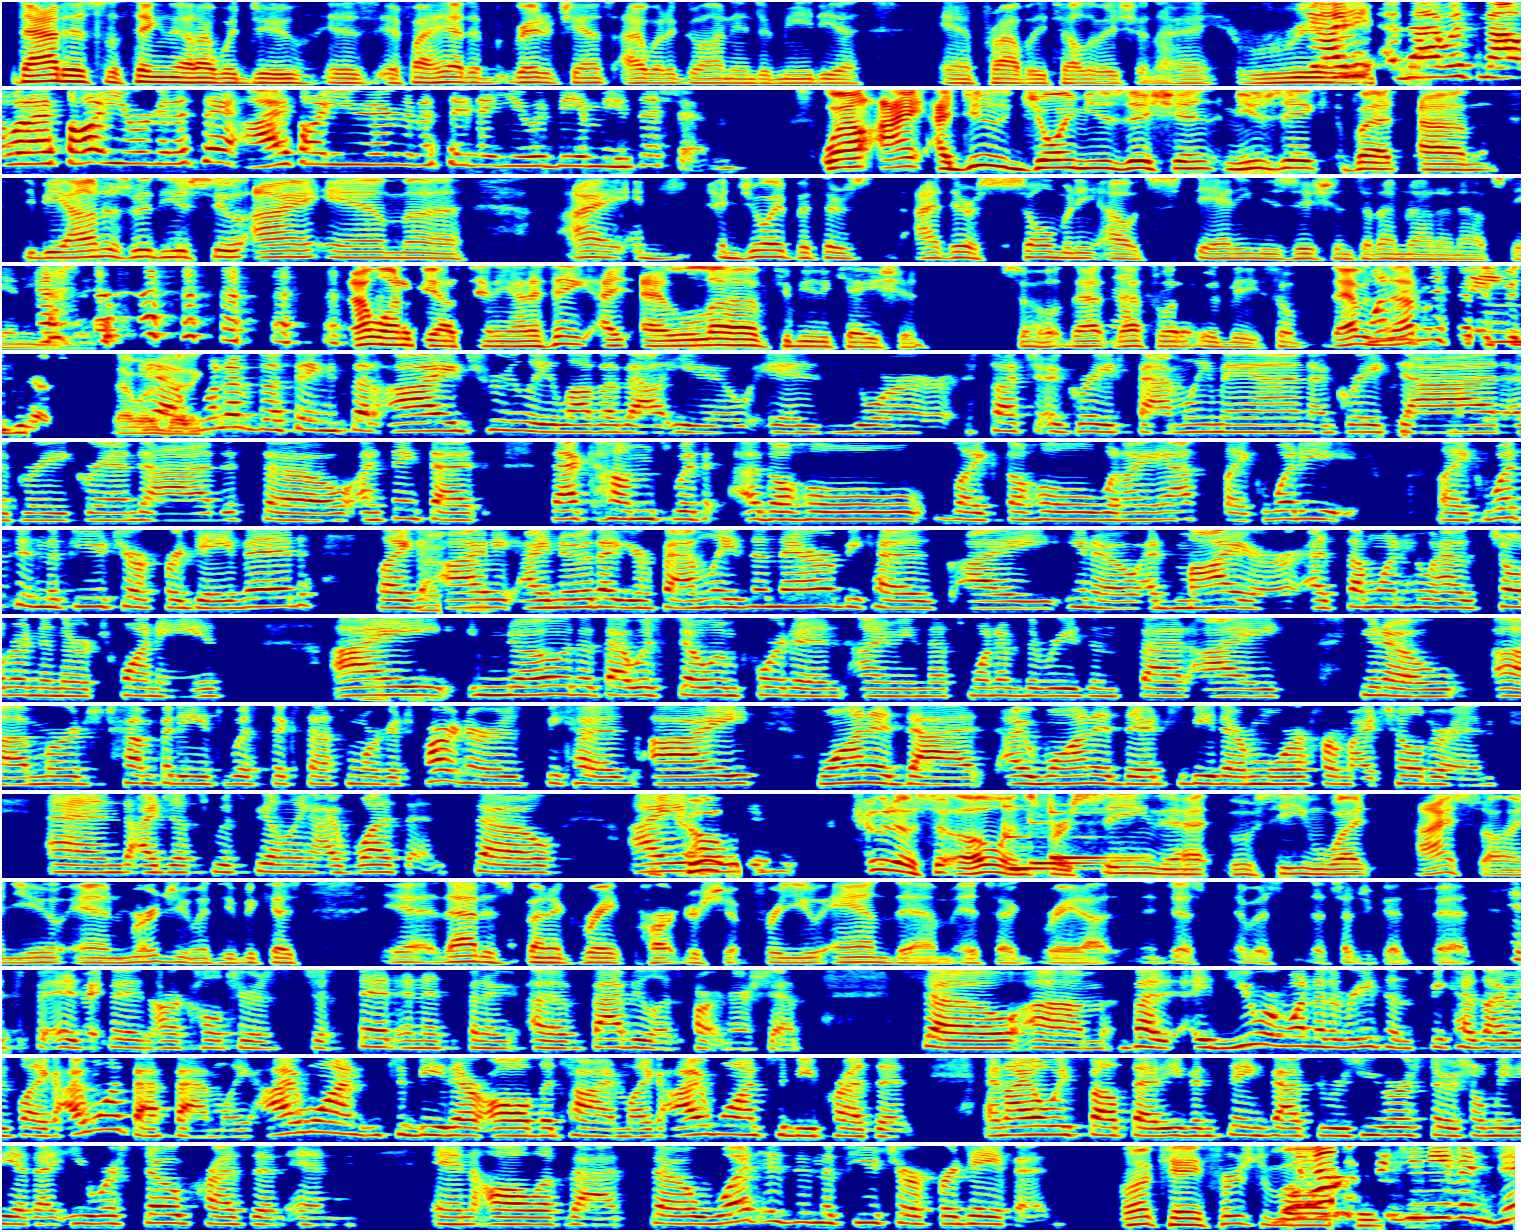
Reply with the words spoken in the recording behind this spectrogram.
that is the thing that I would do is if I had a greater chance, I would have gone into media and probably television. I really yeah, I that was not what I thought you were going to say. I thought you were going to say that you would be a musician. Well, I, I do enjoy musician music, but um, to be honest with you, Sue, I am uh, I enjoy it, but there's I, there's so many outstanding musicians, and I'm not an outstanding musician. I want to be outstanding, and I think I, I love communication. So that yeah. that's what it would be. So that was that would things, yes. That would yeah, one of the things that I truly love about you is you're such a great family man, a great dad, a great granddad. So I think that that comes with uh, the whole like the whole when I asked like what do you like what's in the future for David? Like yeah. I I know that your family's in there because I, you know, admire as someone who has children in their 20s I know that that was so important. I mean, that's one of the reasons that I, you know, uh, merged companies with Success Mortgage Partners because I wanted that. I wanted there to be there more for my children, and I just was feeling I wasn't. So I kudos, always, kudos to Owens for seeing that, seeing what I saw in you and merging with you because yeah, that has been a great partnership for you and them. It's a great, uh, it just it was it's such a good fit. It's it's been our cultures just fit and it's been a, a fabulous partnership. So, um, but you were one of the reasons because I was like, I want that family. I want to be there all the time. Like, I want to be present. And I always felt that even seeing that through your social media, that you were so present in in all of that. So, what is in the future for David? Okay, first of what all, what else did you even do?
